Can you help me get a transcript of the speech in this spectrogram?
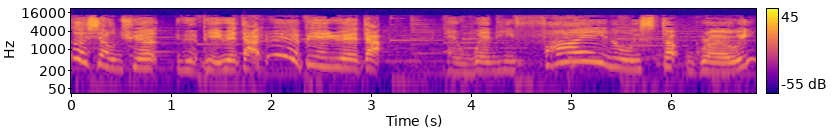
个项圈，越变越大，越变越大。and when he finally stopped growing，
